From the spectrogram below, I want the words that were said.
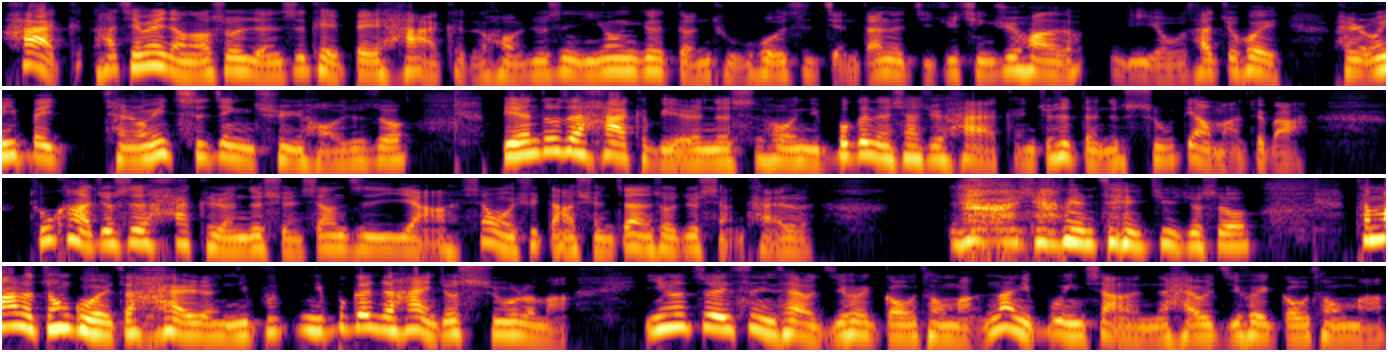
hack，他前面讲到说人是可以被 hack 的哈，就是你用一个梗图或者是简单的几句情绪化的理由，他就会很容易被很容易吃进去哈。就是说别人都在 hack 别人的时候，你不跟着下去 hack，你就是等着输掉嘛，对吧？图卡就是 hack 人的选项之一啊。像我去打选战的时候就想开了。然后下面这一句就说：“他妈的，中国也在害人，你不你不跟着害你就输了嘛，赢了这一次你才有机会沟通嘛，那你不赢下了，你还有机会沟通吗？”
